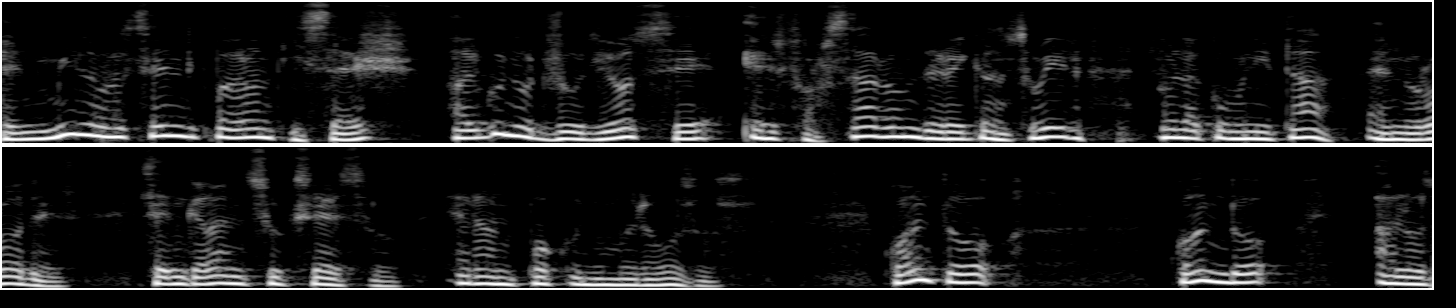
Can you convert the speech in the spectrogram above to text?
En 1946, algunos judíos se esforzaron de reconstruir una comunidad en Rhodes, sin gran suceso. Eran poco numerosos. Cuanto, cuando a los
